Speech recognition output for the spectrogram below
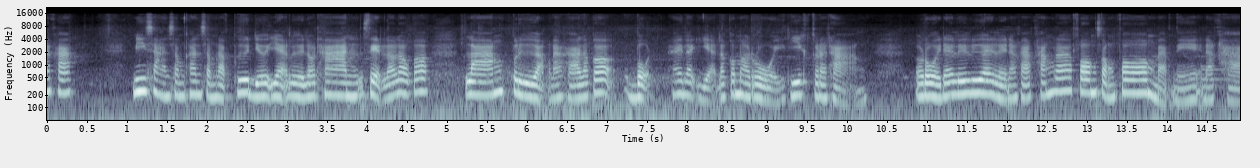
นะคะ มีสารสำคัญสำหรับพืชเยอะแยะเลยเราทานเสร็จแล้วเราก็ ล้างเปลือกนะคะ แล้วก็บดให้ละเอียดแล้วก็มาโรยที่กระถาง โรยได้เรื่อย ๆ เลยนะคะ ครั้งละฟองสองฟองแบบนี้นะคะ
